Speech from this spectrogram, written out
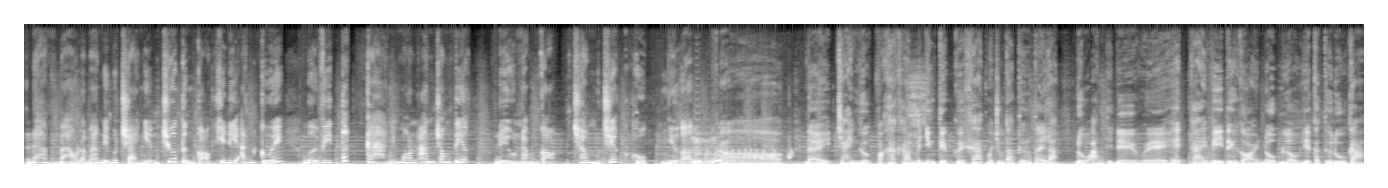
đảm bảo là mang đến một trải nghiệm chưa từng có khi đi ăn cưới, bởi vì tất cả những món ăn trong tiệc đều nằm gọn trong một chiếc hộp nhựa. À, đấy, trái ngược và khác hẳn với những tiệc cưới khác mà chúng ta thường thấy là đồ ăn thì đều về hết khai vị tới gỏi nộm lẩu liếc các thứ đủ cả.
